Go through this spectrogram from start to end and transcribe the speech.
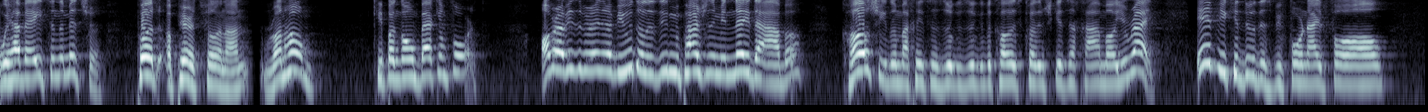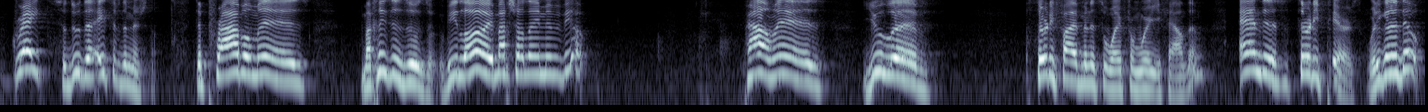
we have eights in the mitzvah. Put a pair of tefillin on. Run home. Keep on going back and forth. Oh, you're right. If you can do this before nightfall, great. So do the eights of the Mishnah. The problem is, problem is, you live 35 minutes away from where you found them, and there's 30 pairs. What are you going to do?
